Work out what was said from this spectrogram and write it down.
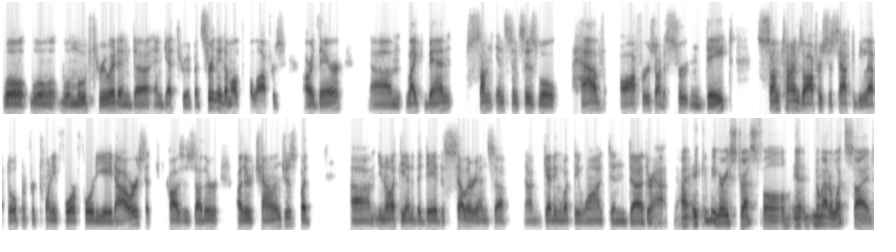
we'll we'll we'll move through it and uh, and get through it. But certainly the multiple offers are there. Um, like Ben, some instances will have offers on a certain date. Sometimes offers just have to be left open for 24, 48 hours. That causes other other challenges. But um, you know, at the end of the day, the seller ends up uh, getting what they want and uh, they're happy. It can be very stressful, eh, no matter what side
